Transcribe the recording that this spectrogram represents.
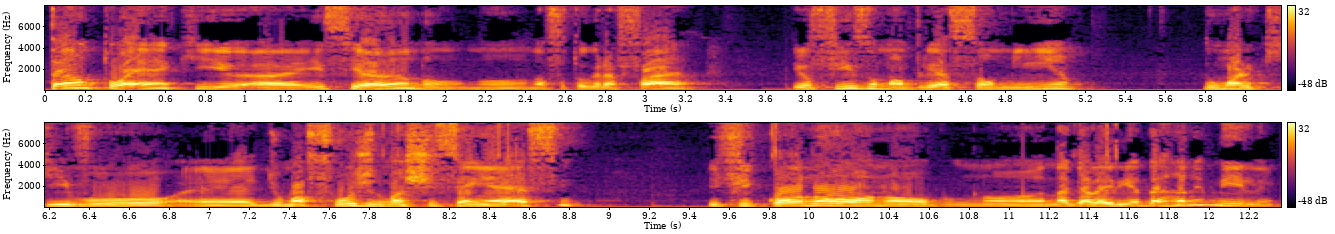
Tanto é que ah, esse ano, no- na Fotografar, eu fiz uma ampliação minha de um arquivo eh, de uma Fuji, de uma X100S, e ficou no, no- no- na galeria da Hannah Miller.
